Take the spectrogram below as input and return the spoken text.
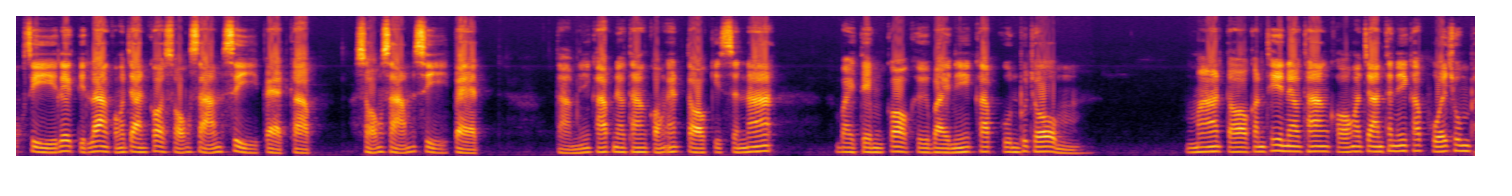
64 เลขติดล่างของอาจารย์ก็ 2 3 4 8 ครับ 2 3 4 8 ตามนี้ครับแนวทางของแอดต่อกิษณะ ใบเต็มก็คือใบนี้ครับคุณผู้ชม มาต่อกันที่แนวทางของอาจารย์ท่านนี้ครับหวยชุมแพ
